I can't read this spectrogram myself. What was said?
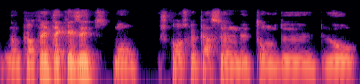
Donc en fait, à Casette, bon, je pense que personne ne tombe de, de haut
